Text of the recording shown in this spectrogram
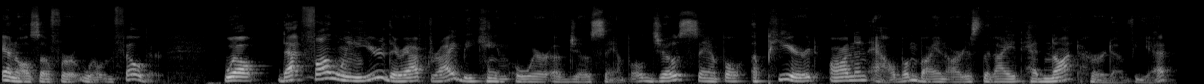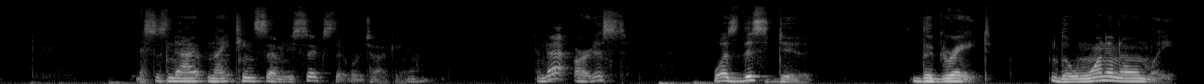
and also for Wilton Felder. Well, that following year thereafter, I became aware of Joe Sample. Joe Sample appeared on an album by an artist that I had not heard of yet. This is now 1976 that we're talking. And that artist was this dude, the great, the one and only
